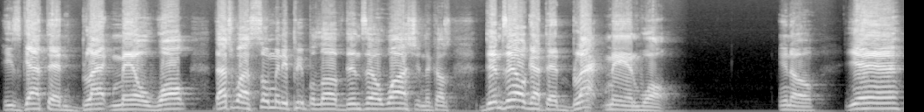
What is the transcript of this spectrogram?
he's got that black male walk. That's why so many people love Denzel Washington because Denzel got that black man walk. You know, yeah,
